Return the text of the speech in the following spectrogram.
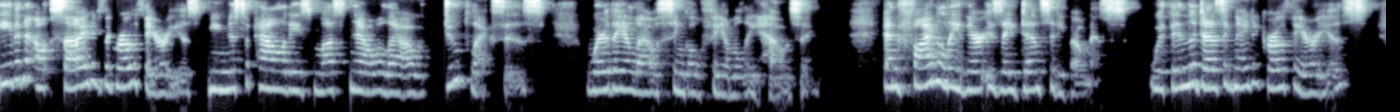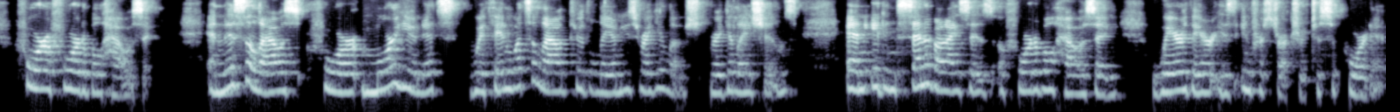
Even outside of the growth areas, municipalities must now allow duplexes where they allow single family housing. And finally, there is a density bonus within the designated growth areas for affordable housing. And this allows for more units within what's allowed through the land use regulation, regulations. And it incentivizes affordable housing where there is infrastructure to support it.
